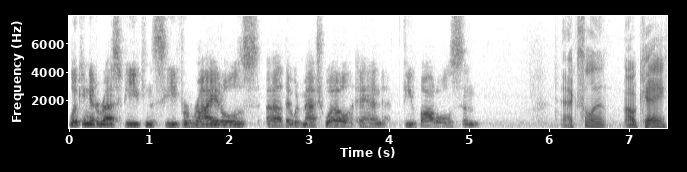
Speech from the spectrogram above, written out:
looking at a recipe, you can see varietals uh, that would match well and few bottles and Excellent. Okay.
